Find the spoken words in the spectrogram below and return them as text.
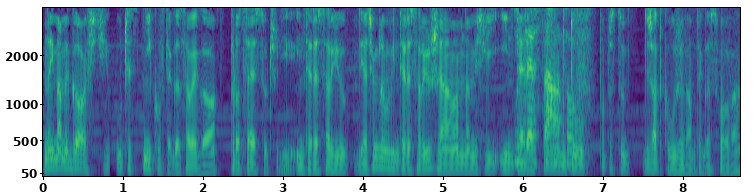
no i mamy gości, uczestników tego całego procesu, czyli interesariuszy. Ja ciągle mówię interesariuszy, a mam na myśli interesantów. interesantów. Po prostu rzadko używam tego słowa.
